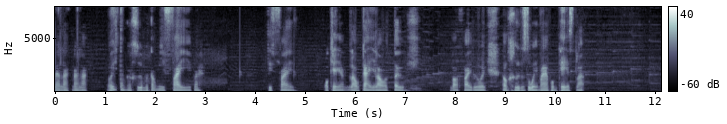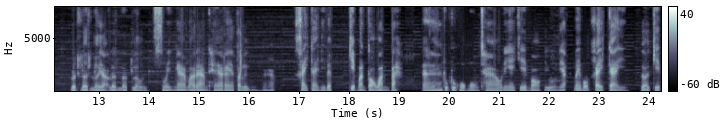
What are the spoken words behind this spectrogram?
น่ารักน่ารักเฮ้ยตอนกลางคืนมันต้องมีไฟปะติดไฟ โอเค เราไก่เราเติม หลอดไฟไปด้วยตอนคืนสวยมากผมเทสละเลิศเลิศเลยอะเลิศเลิศเลย สวยงามอารามแท้แรตะลึงนะครับ ไข่ไก่นี้แบบเก็บวันต่อวันปะ อ่าทุกๆหกโมงเช้านี่ไงเกมบอกอยู่เนี่ย ไม่พบไข่ไก่เพื่อเก็บ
